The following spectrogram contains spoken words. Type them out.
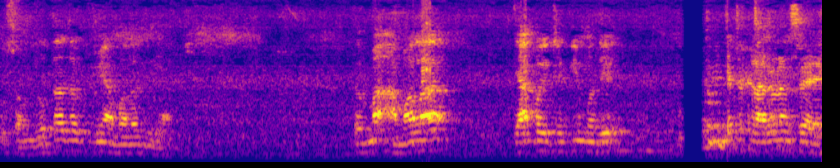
तो समझोता जर तुम्ही आम्हाला दिला तर मग आम्हाला त्या बैठकीमध्ये त्याचं कारण असं आहे.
